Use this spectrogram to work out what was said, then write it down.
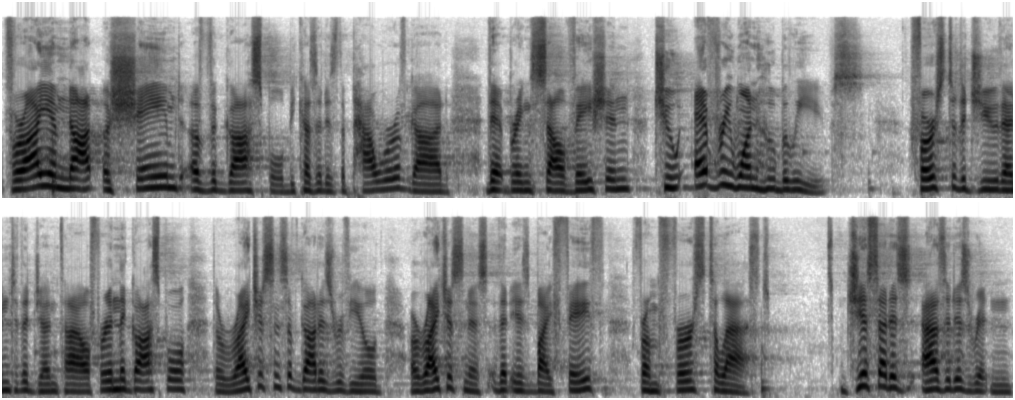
For I am not ashamed of the gospel because it is the power of God that brings salvation to everyone who believes first to the Jew, then to the Gentile. For in the gospel, the righteousness of God is revealed, a righteousness that is by faith from first to last. Just as it is written,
